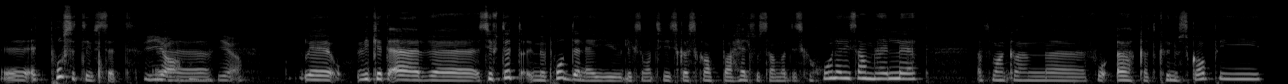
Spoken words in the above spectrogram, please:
eh, ett positivt sätt. Ja, Eh, ja. Eh, vilket är eh, syftet med podden är ju liksom att vi ska skapa hälsosamma diskussioner i samhället. Att man kan eh, få ökad kunskap i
